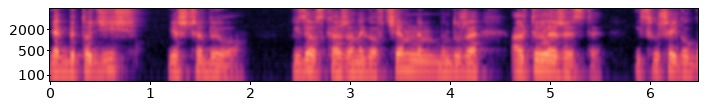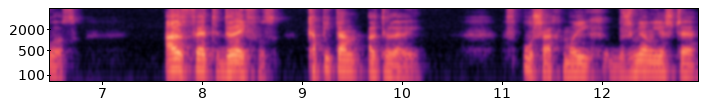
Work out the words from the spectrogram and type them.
Jakby to dziś jeszcze było. Widzę oskarżonego w ciemnym mundurze artylerzysty i słyszę jego głos. Alfred Dreyfus, kapitan artylerii. W uszach moich brzmią jeszcze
